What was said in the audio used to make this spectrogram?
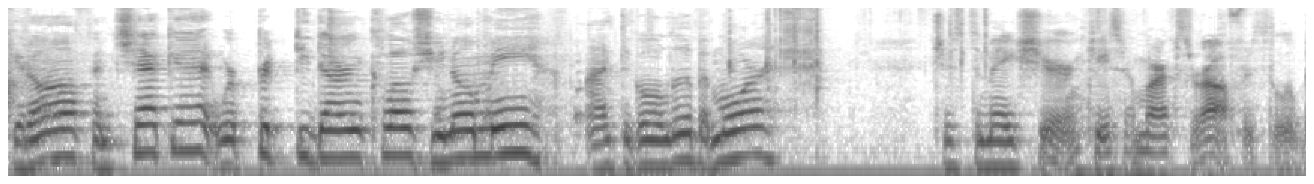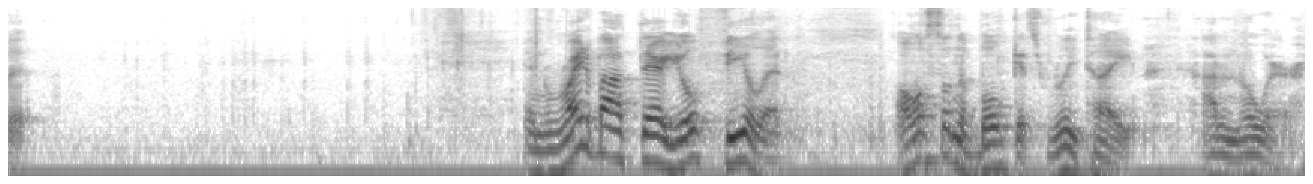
Take it off and check it. We're pretty darn close. You know me. I like to go a little bit more just to make sure in case our marks are off just a little bit. And right about there, you'll feel it. All of a sudden, the bolt gets really tight out of nowhere.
